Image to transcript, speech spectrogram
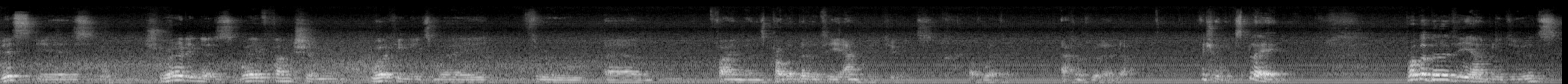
this is Schrodinger's wave function working its way through um, Feynman's probability amplitudes of whether atoms will end up. I should explain. Probability amplitudes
